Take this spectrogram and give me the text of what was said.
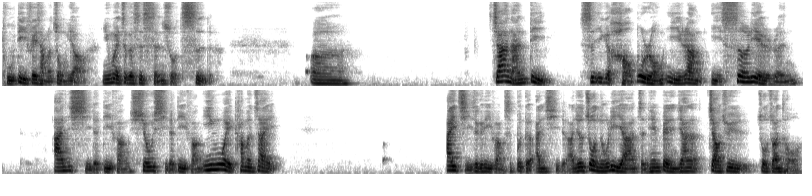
土地非常的重要，因为这个是神所赐的。呃，迦南地是一个好不容易让以色列人安息的地方、休息的地方，因为他们在。埃及这个地方是不得安息的啊，就是做奴隶啊，整天被人家叫去做砖头，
